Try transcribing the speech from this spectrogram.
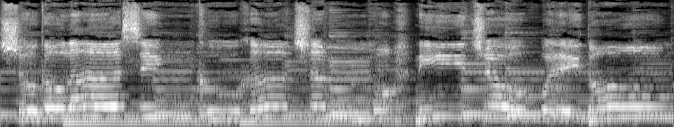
受够了辛苦和沉默，你就会懂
